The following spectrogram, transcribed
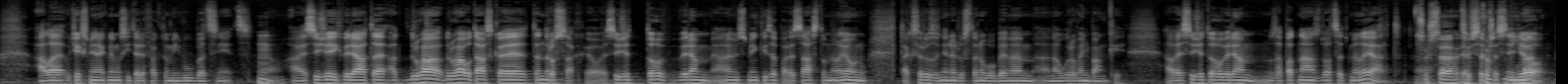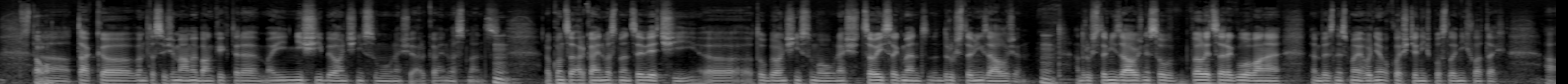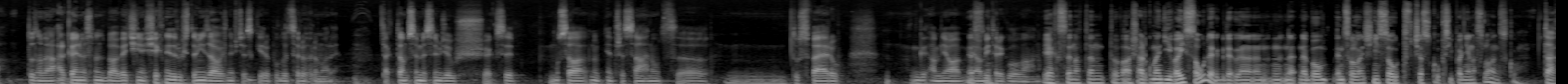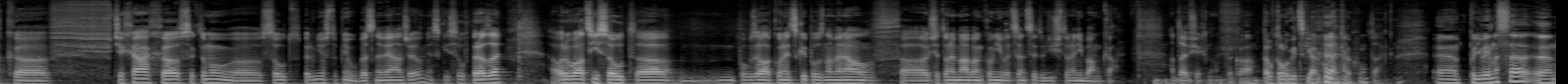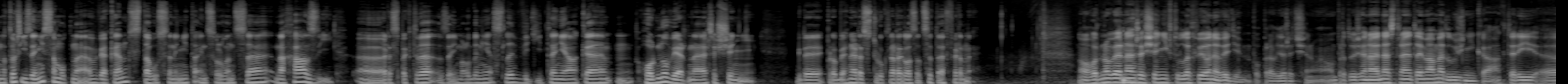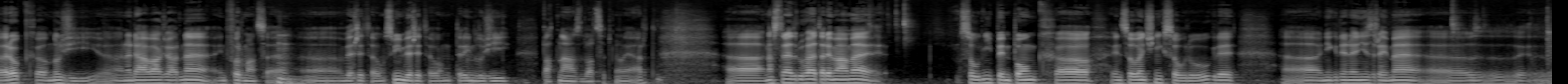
Ale u těch směnek nemusíte de facto mít vůbec nic. Hmm. Jo. A jestliže jich vydáte, a druhá, druhá otázka je ten rozsah. Jo. Jestliže toho vydám, já nevím, směnky za 50-100 milionů, tak se rozhodně nedostanou objemem eh, na úroveň banky. Ale jestliže toho vydám za 15-20 miliard, což se, což se přesně víme. dělo, stalo. A, tak uh, vemte si, že máme banky, které mají nižší bilanční sumu než je Arca Investments. Hmm. Dokonce Arca Investments je větší uh, tou bilanční sumou než celý segment družstevních záložen. Hmm. A družstevní záložny jsou velice regulované, ten biznis má je hodně okleštěný v posledních letech. A to znamená, Arca Investments byla větší než všechny družstevní záložny v České republice dohromady. Tak tam si myslím, že už jaksi musela nutně přesáhnout uh, tu sféru a měla, měla být regulována. Jak se na tento váš argument dívají soudy, kde, ne, nebo insolvenční soud v Česku, případně na Slovensku? Tak uh, v Čechách se k tomu soud prvního stupně vůbec nevyjádřil, městský soud v Praze. Odvolací soud pouze lakonicky poznamenal, že to nemá bankovní licenci, tudíž to není banka. A to je všechno. Taková tautologický argument trochu. tak. Eh, podívejme se eh, na to řízení samotné, v jakém stavu se nyní ta insolvence nachází. Eh, respektive zajímalo by mě, jestli vidíte nějaké hm, hodnověrné řešení, kdy proběhne restrukturalizace té firmy. No, hodnověrné řešení v tuhle chvíli nevidím, popravdě řečeno. Jo? Protože na jedné straně tady máme dlužníka, který eh, rok eh, mlží, eh, nedává žádné informace hmm. věřitelům, svým věřitelům, kterým dluží 15-20 miliard. Na straně druhé tady máme soudní ping-pong insolvenčních soudů, kdy nikdy není zřejmé,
